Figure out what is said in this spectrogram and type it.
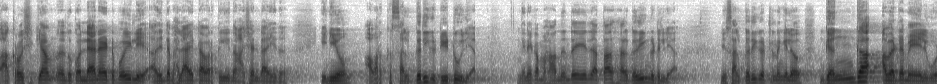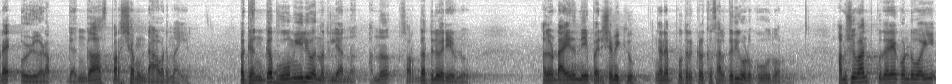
ആക്രോശിക്കാം കൊല്ലാനായിട്ട് പോയില്ലേ? അതിന്റെ ഫലമായിട്ട് അവർക്ക് ഈ നാശം ഉണ്ടായത്. ഇനിയോ അവർക്ക് സൽഗതി കിട്ടിയിട്ടുമില്ല. ഇങ്ങനെയൊക്കെ മഹാനിന്ദ ചെയ്ത് അത്ര സൽഗതിയും കിട്ടില്ല. ഇനി സൽഗതി കിട്ടണമെങ്കിലോ ഗംഗ അവരുടെ മേലുകൂടെ ഒഴുകണം. ഗംഗാസ്പർശം ഉണ്ടാവണമെന്നായി അപ്പം ഗംഗ ഭൂമിയിൽ വന്നിട്ടില്ല അന്ന്. അന്ന് സ്വർഗത്തിൽ വരെയുള്ളൂ അതുകൊണ്ട് അതിന് നീ പരിശ്രമിക്കൂ. അങ്ങനെ പുതൃക്കൾക്ക് സൽഗതി കൊടുക്കൂ എന്ന് പറഞ്ഞു. അംശുവാൻ കുതിരയെ കൊണ്ടുപോയി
